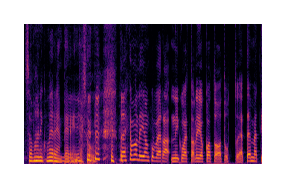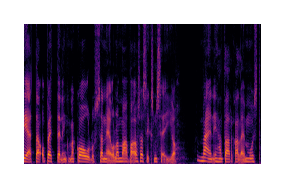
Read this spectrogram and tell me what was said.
Se on vähän niin kuin verenperintä niin. sulla. tai ehkä mä olin jonkun verran, niin kuin, että oli jo kotoa tuttu. Että en mä tiedä, että opettelinko mä koulussa neulomaan vai osasiko mä sen jo. Mä en ihan tarkalleen muista.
